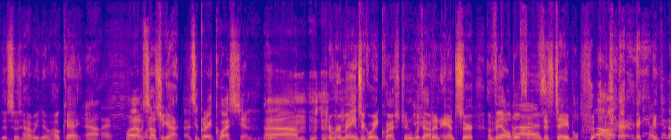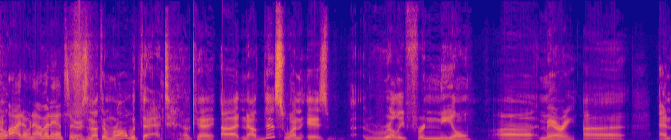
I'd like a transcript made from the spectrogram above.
this is how we do. it. Okay, Yeah. Right. Well, that was What a- else you got? That's a great question. Um, it remains a great question without an answer available from Uh, this table. you know, I don't have an answer. There's nothing wrong with that. Okay. Uh, now this one is uh, really for Neil, uh, Mary, uh, and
